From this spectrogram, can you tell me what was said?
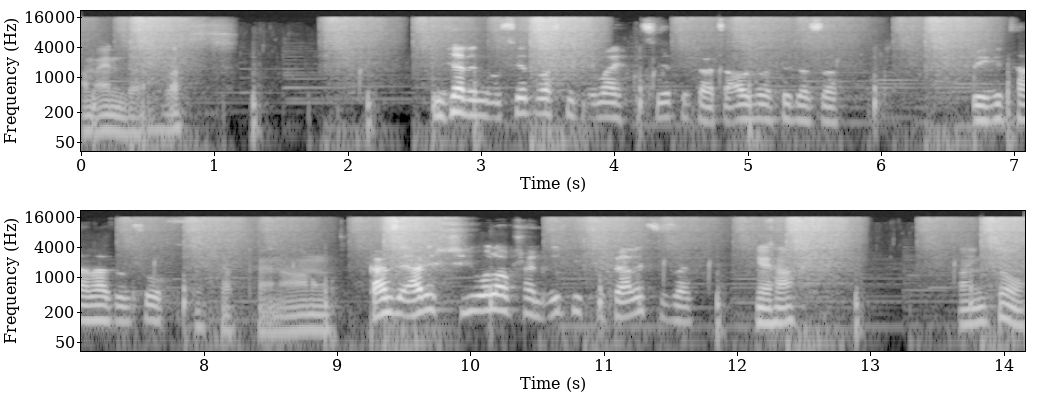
am Ende. Was? Mich hat interessiert, was mit ihm eigentlich passiert ist, also außer dafür, dass er wehgetan hat und so. Ich habe keine Ahnung. Ganz ehrlich, Skiurlaub scheint richtig gefährlich zu sein. Ja. Eigentlich so.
